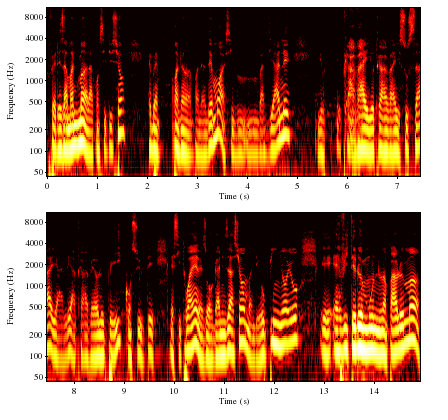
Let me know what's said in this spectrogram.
faire des amendements à la constitution. Et eh bien pendant pendant des mois, si pas dire années, il travaille, il travaille sur ça, il allait à travers le pays consulter les citoyens, les organisations, demander opinions et inviter de monde dans le parlement,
